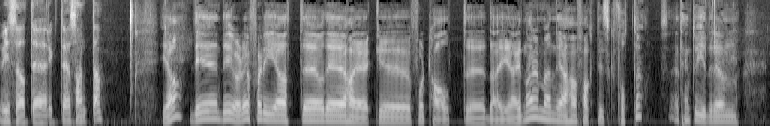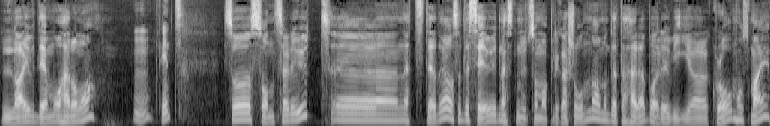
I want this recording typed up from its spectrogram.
vise at det ryktet er sant, da. Ja, det, det gjør det, fordi at eh, Og det har jeg ikke fortalt eh, deg, Einar, men jeg har faktisk fått det. Så jeg tenkte å gi dere en live demo her og nå. Mm, fint. Så sånn ser det ut. Eh, nettstedet. Altså det ser jo nesten ut som applikasjonen, da, men dette her er bare via Chrome hos meg.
